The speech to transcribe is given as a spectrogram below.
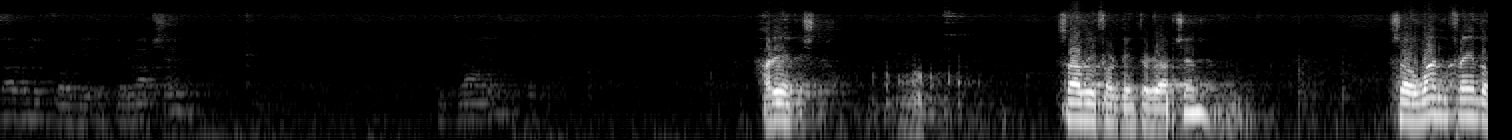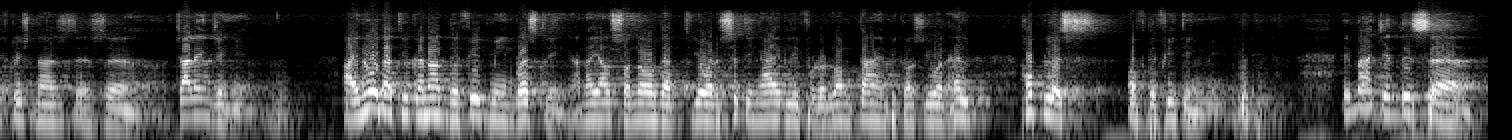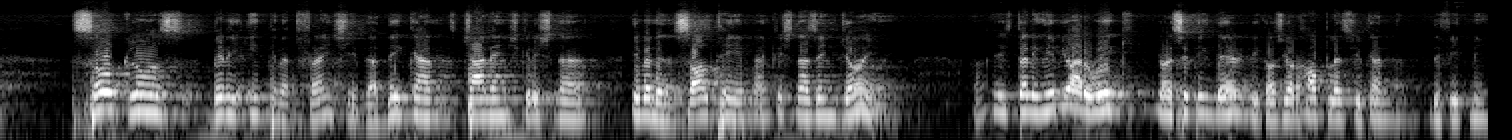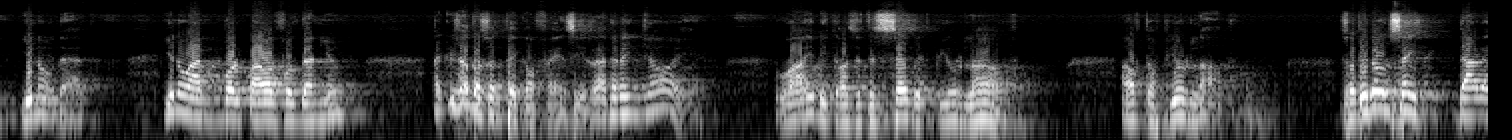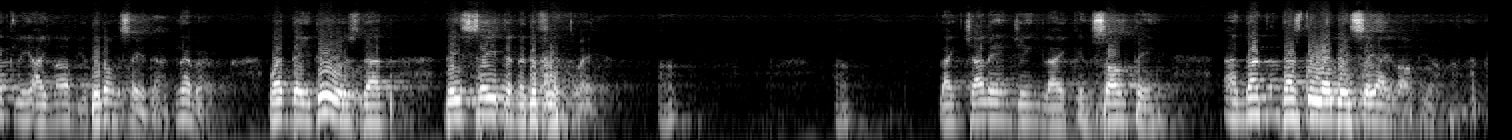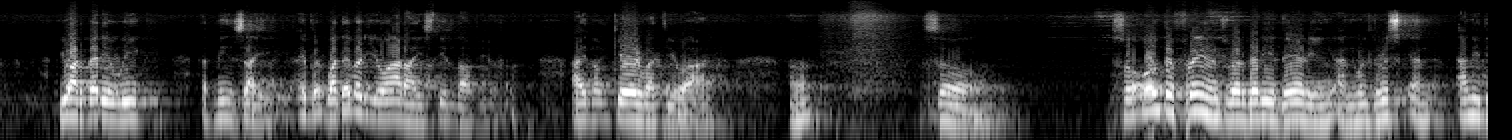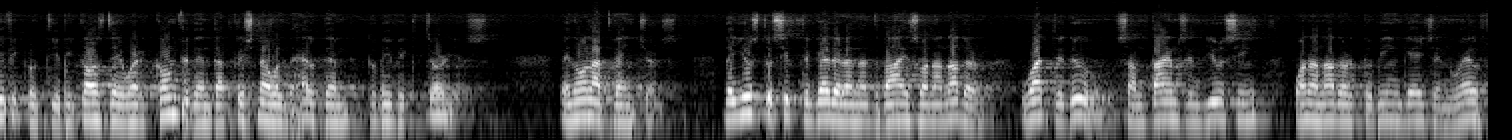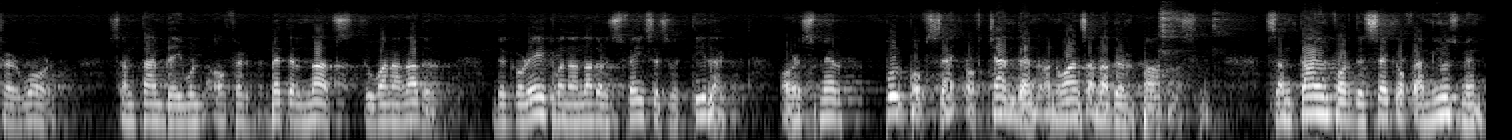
Sorry for the interruption. We're trying. Hare Krishna. Sorry for the interruption. So one friend of Krishna's is uh, challenging him. I know that you cannot defeat me in wrestling, and I also know that you are sitting idly for a long time because you are help, hopeless of defeating me. Imagine this uh, so close, very intimate friendship that they can challenge Krishna, even insult him, and Krishna is enjoying. Uh, He's telling him, You are weak, you are sitting there because you are hopeless, you can defeat me. You know that. You know I'm more powerful than you. And Krishna doesn't take offense, he rather enjoy. Why? Because it is said with pure love, out of pure love. So they don't say directly, I love you. They don't say that, never. What they do is that they say it in a different way. Huh? Huh? Like challenging, like insulting. And that, that's the way they say, I love you. you are very weak. That means I, whatever you are, I still love you. I don't care what you are. Huh? So, so all the friends were very daring and would risk an, any difficulty because they were confident that Krishna would help them to be victorious in all adventures. They used to sit together and advise one another what to do, sometimes inducing one another to be engaged in welfare work. Sometimes they would offer betel nuts to one another, decorate one another's faces with tilak, or smear pulp of, of chandan on one's another bodies. Sometimes for the sake of amusement,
